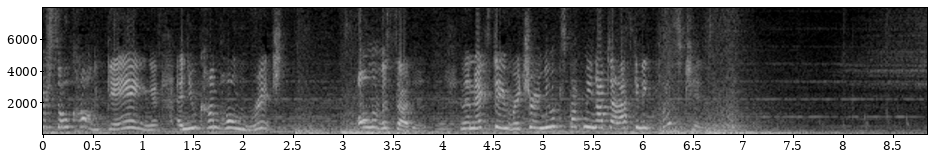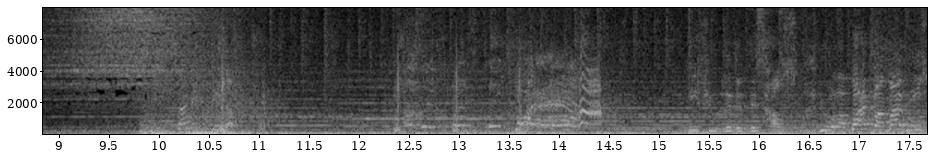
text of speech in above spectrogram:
Your so-called gang, and you come home rich. All of a sudden. And the next day richer, and you expect me not to ask any questions. If you live in this house, you will abide by my rules,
